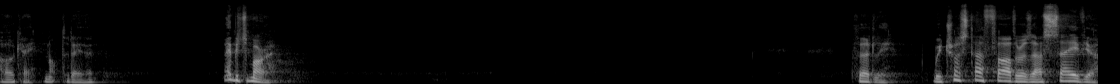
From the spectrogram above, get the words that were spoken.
Oh, okay, not today then. Maybe tomorrow. Thirdly, we trust our Father as our Saviour,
